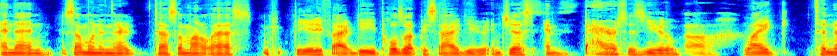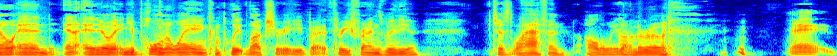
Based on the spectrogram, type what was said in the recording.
And then someone in their Tesla Model S P85D pulls up beside you and just embarrasses you Oh, like to no end. And, know, and you're pulling away in complete luxury, but three friends with you, just laughing all the way down the road. man.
